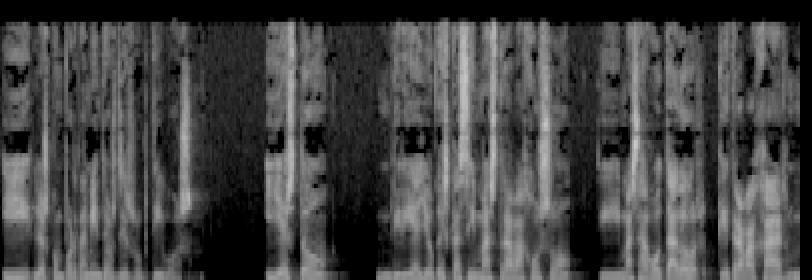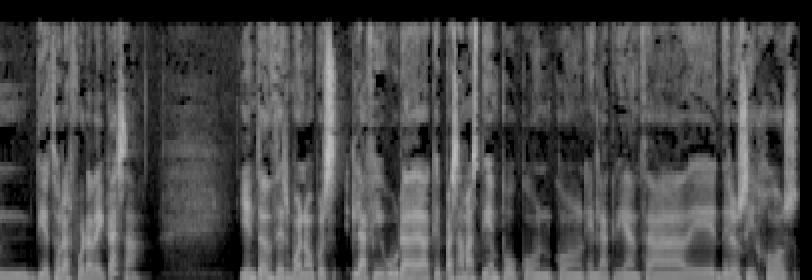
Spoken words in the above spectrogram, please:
y los comportamientos disruptivos. Y esto diría yo que es casi más trabajoso y más agotador que trabajar 10 mm, horas fuera de casa. Y entonces, bueno, pues la figura que pasa más tiempo con, en la crianza de, los hijos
